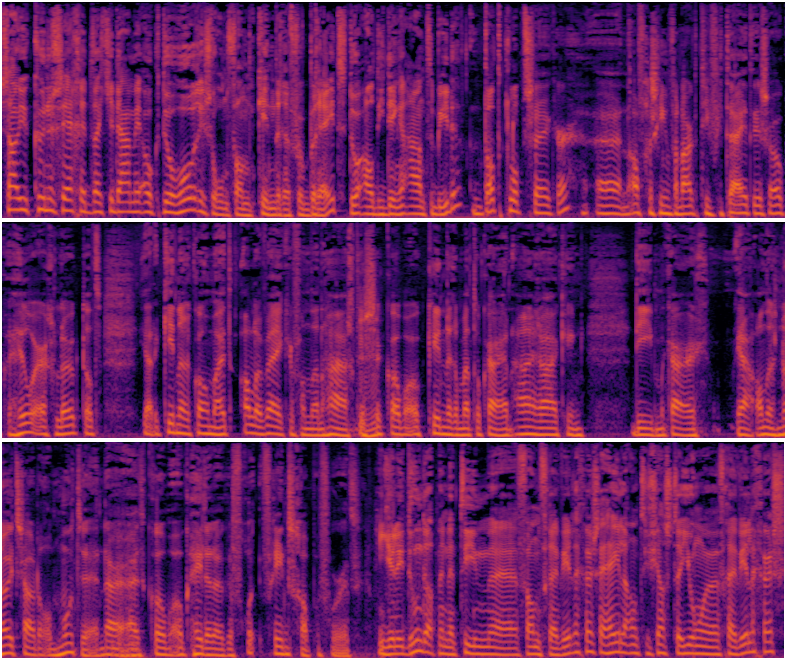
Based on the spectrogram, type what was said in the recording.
zou je kunnen zeggen dat je daarmee ook de horizon van kinderen verbreedt... door al die dingen aan te bieden? Dat klopt zeker. Uh, en afgezien van de activiteit is ook heel erg leuk... dat ja, de kinderen komen uit alle wijken van Den Haag. Dus mm -hmm. er komen ook kinderen met elkaar in aanraking... die elkaar ja, anders nooit zouden ontmoeten. En daaruit komen ook hele leuke vriendschappen voort. Jullie doen dat met een team uh, van vrijwilligers, hele enthousiaste jonge vrijwilligers.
